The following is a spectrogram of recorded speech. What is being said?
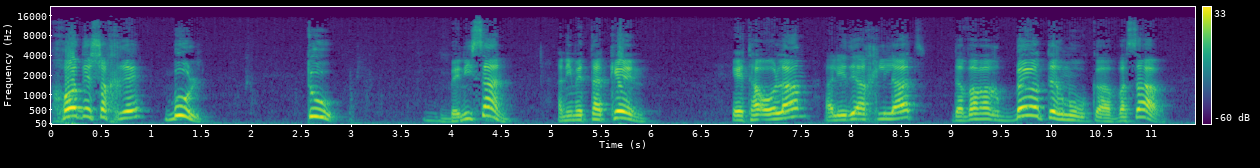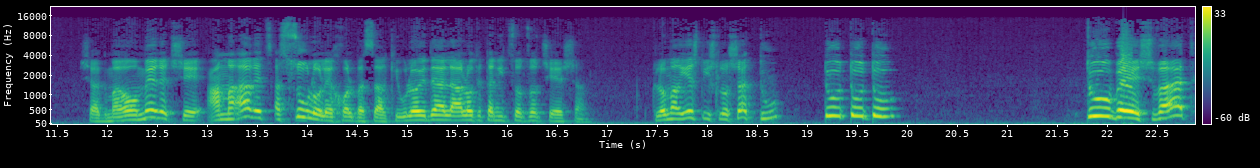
חודש אחרי, בול, ט"ו בניסן. אני מתקן את העולם על ידי אכילת דבר הרבה יותר מורכב, בשר. שהגמרא אומרת שעם הארץ אסור לו לאכול בשר, כי הוא לא יודע להעלות את הניצוצות שיש שם. כלומר, יש לי שלושה ט"ו, ט"ו, ט"ו, ט"ו. ט"ו בשבט,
